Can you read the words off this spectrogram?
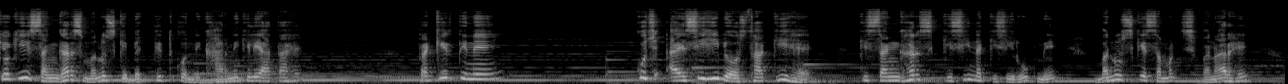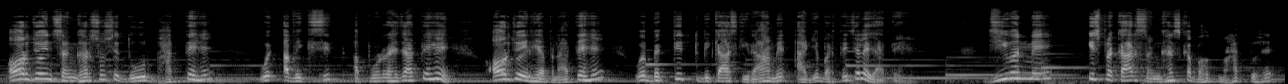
क्योंकि संघर्ष मनुष्य के व्यक्तित्व को निखारने के लिए आता है। प्रकृति ने कुछ ऐसी ही व्यवस्था की है कि संघर्ष किसी न किसी रूप में मनुष्य के समक्ष बना रहे और जो इन संघर्षों से दूर भागते हैं वे अविकसित, अपूर्ण रह जाते हैं और जो इन्हें अपनाते हैं, वे व्यक्तित्व विकास की राह में आगे बढ़ते चले जाते हैं। जीवन में इस प्रकार संघर्ष का बहुत महत्व है।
